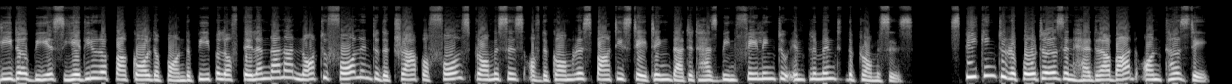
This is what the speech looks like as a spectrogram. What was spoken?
leader B.S. Yediyurappa called upon the people of Telangana not to fall into the trap of false promises of the Congress party stating that it has been failing to implement the promises. Speaking to reporters in Hyderabad on Thursday,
